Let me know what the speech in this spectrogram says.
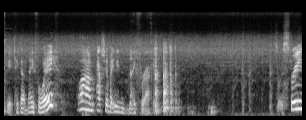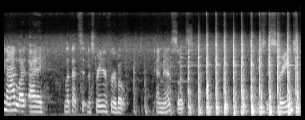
Okay, take that knife away. Well, I'm, actually, I might need a knife for after. So I strain that. Let, I let that sit in the strainer for about 10 minutes so it's nice and strained.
